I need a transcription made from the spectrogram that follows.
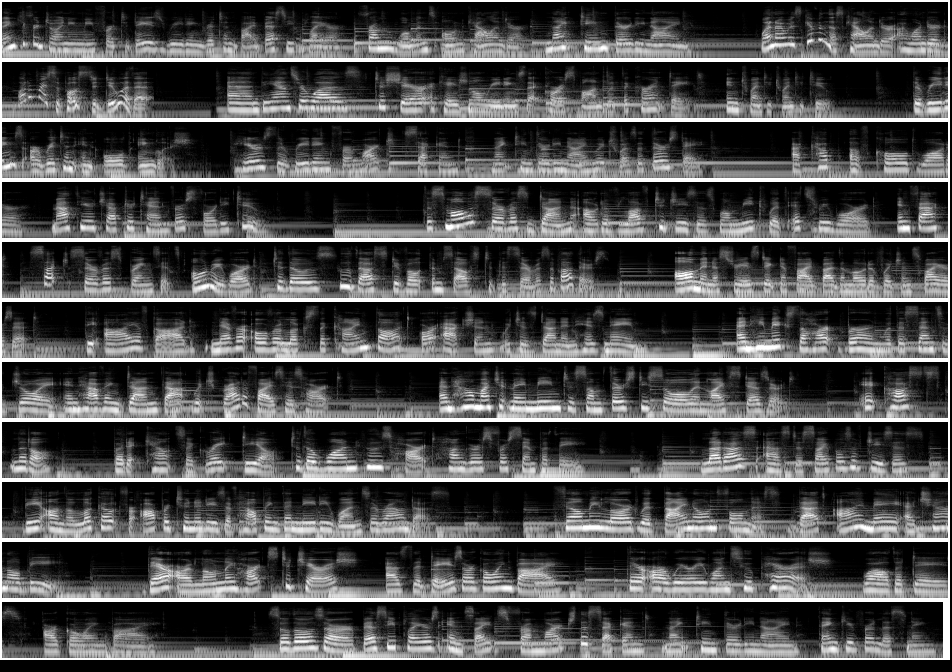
Thank you for joining me for today's reading written by Bessie Player from Woman's Own Calendar, 1939. When I was given this calendar, I wondered, what am I supposed to do with it? And the answer was to share occasional readings that correspond with the current date in 2022. The readings are written in Old English. Here's the reading for March 2nd, 1939, which was a Thursday. A cup of cold water. Matthew chapter 10 verse 42. The smallest service done out of love to Jesus will meet with its reward. In fact, such service brings its own reward to those who thus devote themselves to the service of others. All ministry is dignified by the motive which inspires it. The eye of God never overlooks the kind thought or action which is done in His name and he makes the heart burn with a sense of joy in having done that which gratifies his heart. And how much it may mean to some thirsty soul in life's desert. It costs little, but it counts a great deal to the one whose heart hungers for sympathy. Let us, as disciples of Jesus, be on the lookout for opportunities of helping the needy ones around us. Fill me, Lord, with thine own fullness, that I may a channel be. There are lonely hearts to cherish as the days are going by. There are weary ones who perish while the days are going by. So, those are Bessie Player's insights from March the 2nd, 1939. Thank you for listening.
